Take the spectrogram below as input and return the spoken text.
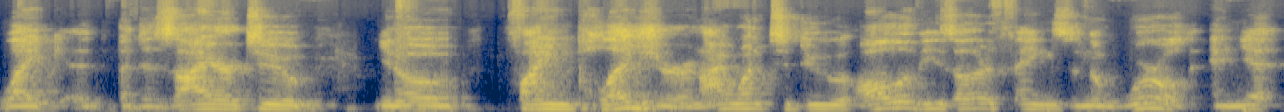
like a, a desire to you know find pleasure. And i want to do all of these other things in the world and yet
